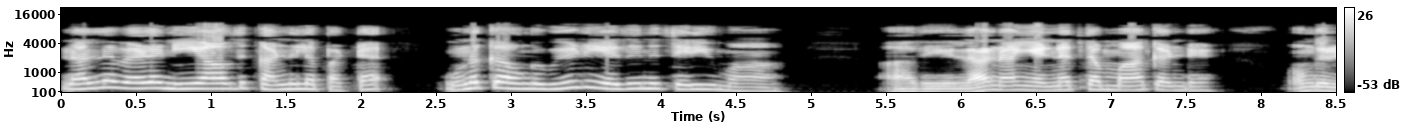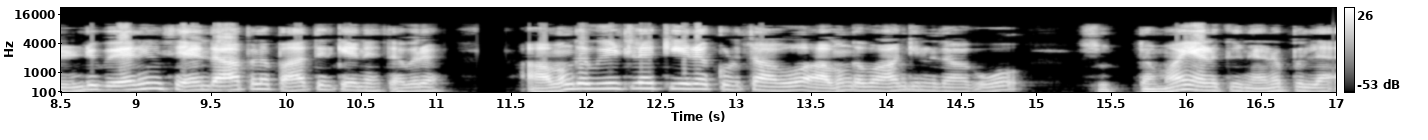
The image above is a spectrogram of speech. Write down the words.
நல்ல வேளை நீயாவது கண்ணில் பட்ட. உனக்கு அவங்க வீடு எதுன்னு தெரியுமா? அதையெல்லாம் நான் என்னத்தம்மா கண்டேன். உங்க ரெண்டு பேரையும் சேர்ந்தாப்புல பார்த்துருக்கேனே தவிர அவங்க வீட்டில் கீரை கொடுத்தாவோ அவங்க வாங்கினதாகவோ சுத்தமாக எனக்கு நினப்பில்ல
